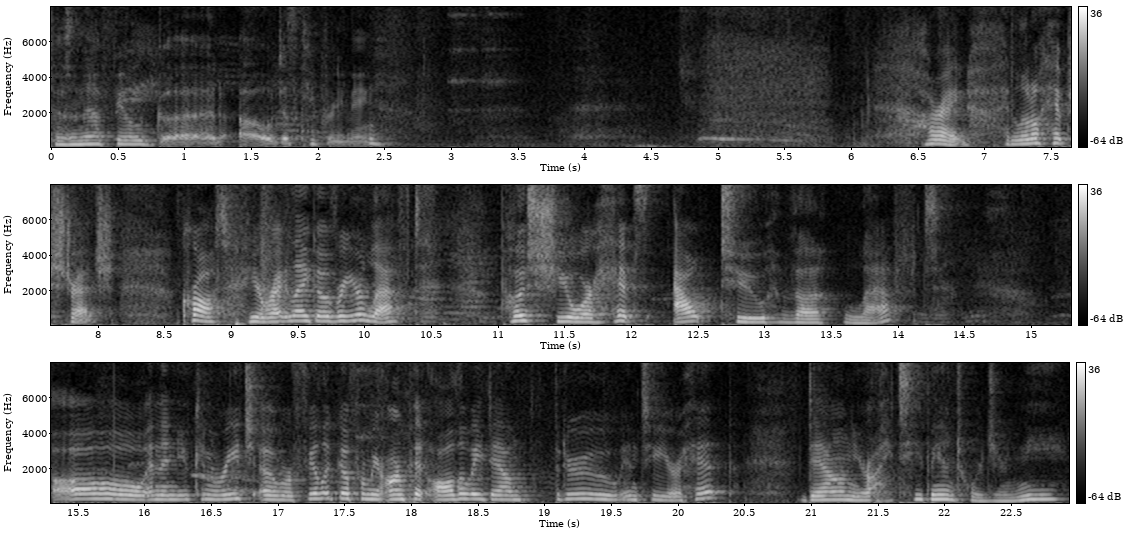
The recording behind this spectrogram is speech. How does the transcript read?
Doesn't that feel good? Oh, just keep breathing. All right, a little hip stretch. Cross your right leg over your left. Push your hips out to the left. Oh, and then you can reach over. Feel it go from your armpit all the way down through into your hip, down your IT band towards your knee.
